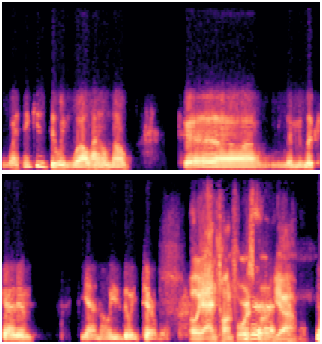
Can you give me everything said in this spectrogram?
who I think he's doing well. I don't know. Uh, let me look at him. Yeah, no, he's doing terrible. Oh yeah, Anton Forsberg. Yeah,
